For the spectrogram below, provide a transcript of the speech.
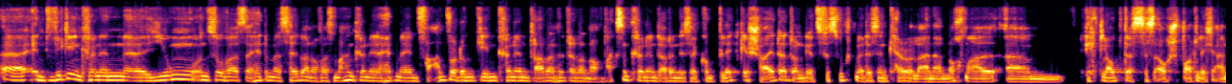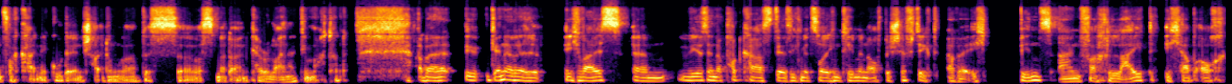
äh, entwickeln können, äh, jung und sowas, da hätte man selber noch was machen können, da hätte man ihm Verantwortung geben können, daran hätte er dann auch wachsen können, darin ist er komplett gescheitert und jetzt versucht man das in Carolina nochmal. Ähm, ich glaube, dass das auch sportlich einfach keine gute Entscheidung war, das, äh, was man da in Carolina gemacht hat. Aber äh, generell, ich weiß, ähm, wir sind ein Podcast, der sich mit solchen Themen auch beschäftigt, aber ich bin's einfach leid. Ich habe auch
